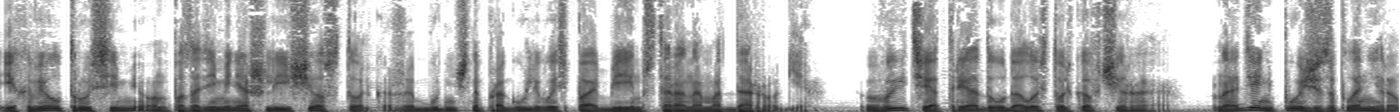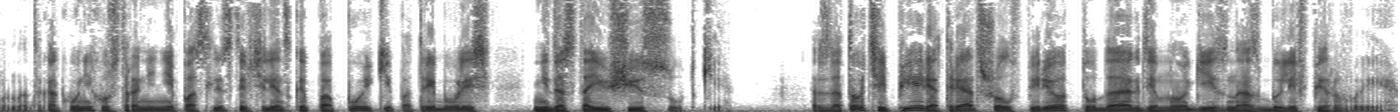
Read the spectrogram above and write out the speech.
Их вел Тру Семен, позади меня шли еще столько же, буднично прогуливаясь по обеим сторонам от дороги. Выйти отряда удалось только вчера, на день позже запланировано, так как у них устранение последствий вселенской попойки потребовались недостающие сутки – Зато теперь отряд шел вперед туда, где многие из нас были впервые.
